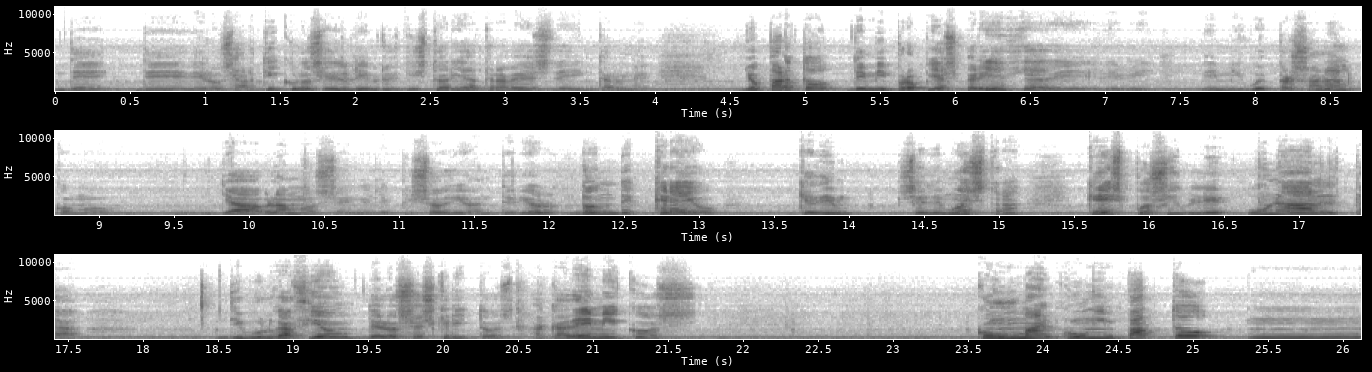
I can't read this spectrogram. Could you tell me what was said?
de, de, los artículos y de libros de historia a través de Internet. Yo parto de mi propia experiencia, de, mi, web personal, como ya hablamos en el episodio anterior, donde creo que se demuestra que es posible una alta divulgación de los escritos académicos con un, impacto mmm,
